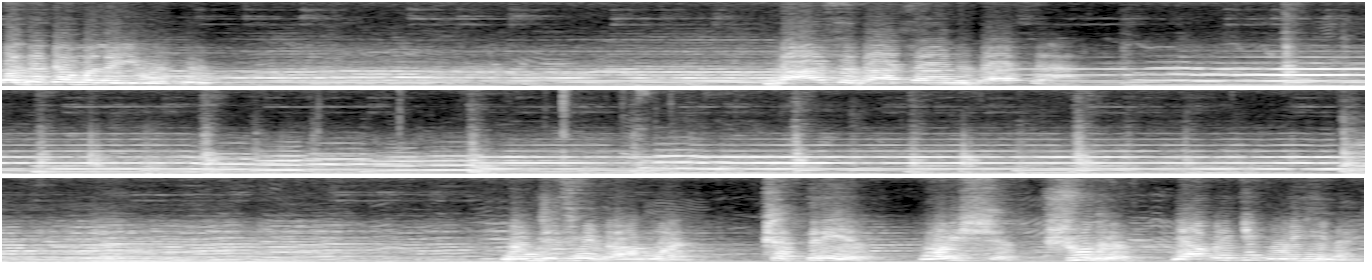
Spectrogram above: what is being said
पदकमल योग दास दासान दास म्हणजेच मी ब्राह्मण क्षत्रिय वैश्य शूद्र यापैकी कोणीही नाही.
